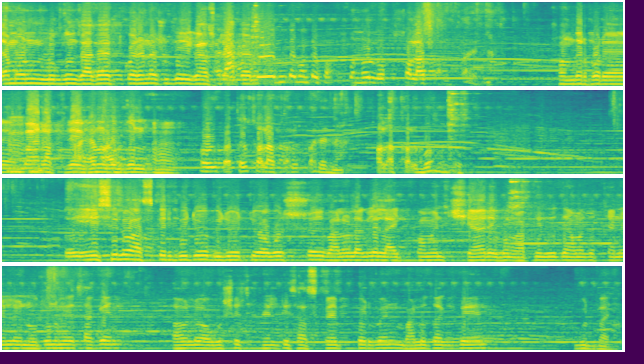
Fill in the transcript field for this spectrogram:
তেমন লোকজন যাতায়াত করে না শুধু এই গাছটা কোনো লোক চলাচল করে না। সন্ধ্যার পরে বা রাত্রে কোনো লোকজন হ্যাঁ। ওই পথে চলাচল করে না চলাচল বন্ধ। তো এই ছিল আজকের ভিডিও। ভিডিওটি অবশ্যই ভালো লাগলে লাইক কমেন্ট শেয়ার এবং আপনি যদি আমাদের চ্যানেলে নতুন হয়ে থাকেন তাহলে অবশ্যই চ্যানেলটি সাবস্ক্রাইব করবেন। ভালো থাকবেন। Good bye.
